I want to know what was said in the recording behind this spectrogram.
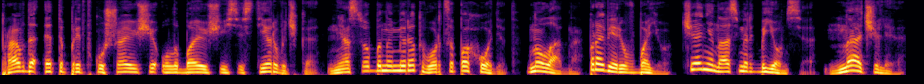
Правда, эта предвкушающая улыбающаяся стервочка не особо на миротворца походит. Ну ладно, проверю в бою. Чай не насмерть бьемся. Начали!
